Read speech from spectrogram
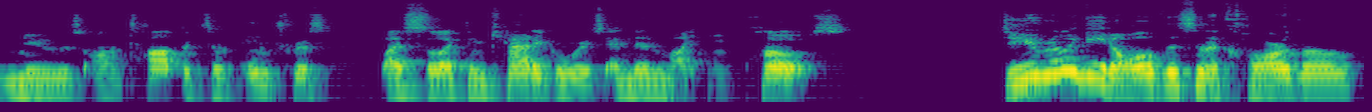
news on topics of interest by selecting categories and then liking posts. Do you really need all of this in a car though?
